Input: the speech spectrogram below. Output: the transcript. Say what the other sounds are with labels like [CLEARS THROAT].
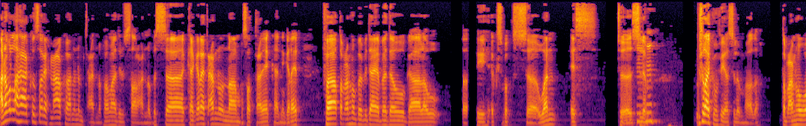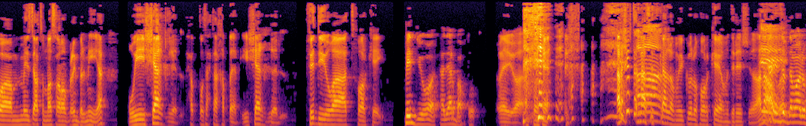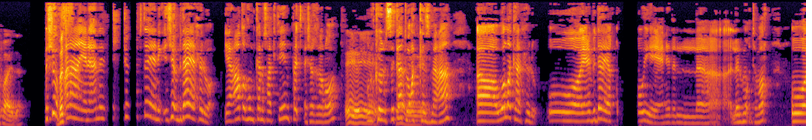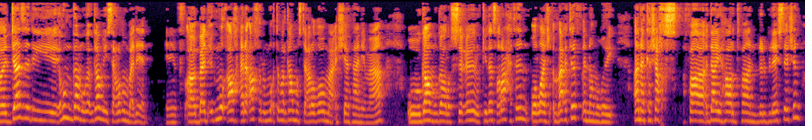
أنا والله أكون صريح معاكم أنا نمت عنه فما أدري إيش صار عنه بس آه كقريت عنه إنه انبسطت عليه كأني قريت فطبعا هم بالبداية بدأوا قالوا فيه Xbox 1 S سلم. وش رأيكم فيها سلم هذا؟ طبعا هو ميزاته إنه أصغر 40% ويشغل حطوا تحتها خطين يشغل فيديوهات 4K فيديوهات هذه أربع خطوط. أيوه. [LAUGHS] أنا شفت الناس آه. يتكلموا ويقولوا 4K ومدري إيش. إيه. أنا يعني أبغى. الزبده ما له فائده شوف بس- بس أنا يعني أنا شفته يعني شوف بداية حلوة. يعني عاطل هم كانوا ساكتين فجأة شغلوه. اي اي والكل سكت وركز معاه. آه والله كان حلو. ويعني بداية قوية يعني لل... للمؤتمر. والجائزه اللي هم قاموا قاموا يستعرضون بعدين. يعني آه بعد مو. على آخر المؤتمر قاموا استعرضوه مع أشياء ثانية معاه وقاموا قالوا السعر وكذا. صراحة والله أعترف إنه مغري أنا كشخص ف die hard fan لل PlayStation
